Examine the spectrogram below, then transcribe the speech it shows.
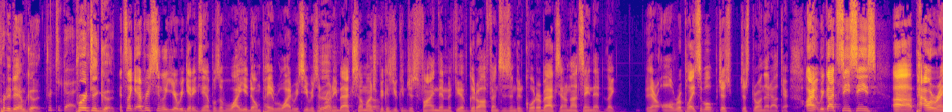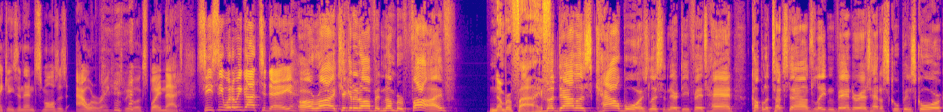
Pretty damn good. Pretty good. Pretty good. It's like every single year we get examples of why you don't pay wide receivers and Yeah. running backs so much because you can just find them if you have good offenses and good quarterbacks. And I'm not saying that like they're all replaceable, just just throwing that out there. All right, we got CC's uh, power rankings and then Smalls is our rankings. We will explain that. CC, what do we got today? All right, kicking it off at number five. Number five. The Dallas Cowboys. Listen, their defense had a couple of touchdowns. Leighton Vander Esch had a scooping score.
